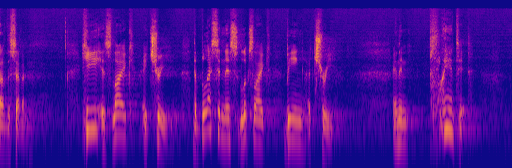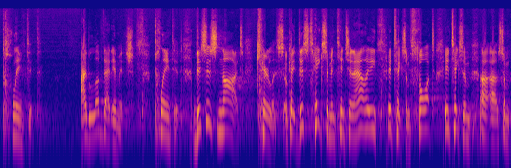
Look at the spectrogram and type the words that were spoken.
of the seven. He is like a tree. The blessedness looks like being a tree and then plant it. Plant it. I love that image. Plant it. This is not careless. Okay, this takes some intentionality. It takes some thought. It takes some uh, uh, some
